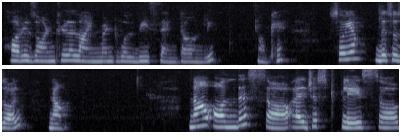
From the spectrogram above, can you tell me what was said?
Horizontal alignment will be center only. Okay. So yeah, this is all. Now, now on this, uh, I'll just place a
